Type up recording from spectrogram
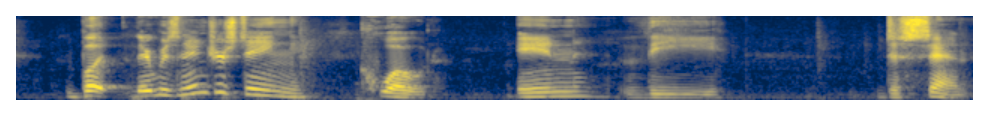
but there was an interesting quote in the dissent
